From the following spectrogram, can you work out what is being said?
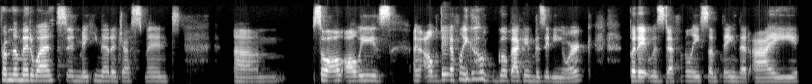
from the Midwest and making that adjustment. Um, so I'll always, I'll definitely go go back and visit New York, but it was definitely something that I,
